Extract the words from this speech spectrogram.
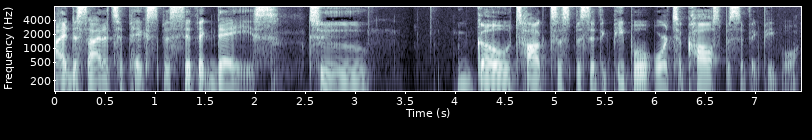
I decided to pick specific days to go talk to specific people or to call specific people.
